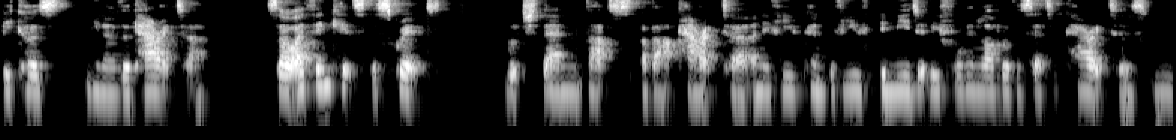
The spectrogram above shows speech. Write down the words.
because you know the character. So I think it's the script which then that's about character. And if you can if you immediately fall in love with a set of characters you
